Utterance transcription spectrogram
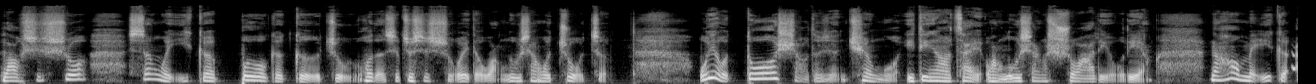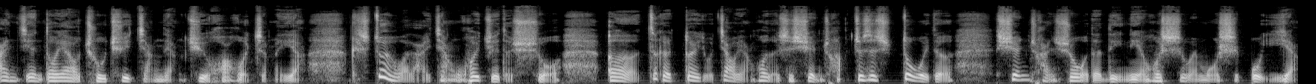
老实说。说，身为一个部落格阁主，或者是就是所谓的网络上或作者。我有多少的人劝我一定要在网络上刷流量，然后每一个案件都要出去讲两句话或怎么样？可是对我来讲，我会觉得说，呃，这个对我教养或者是宣传，就是对我的宣传说我的理念或思维模式不一样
